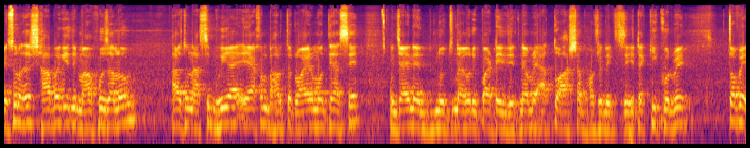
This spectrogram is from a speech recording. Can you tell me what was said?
একজন আছে শাহবাগী, যে মাহফুজ আলম, আর একজন আসিফ ভুইয়া, এ এখন ভারতের রয়ের মধ্যে আছে। জানি না নতুন নাগরিক পার্টি যেটা আমরা এত আশা ভরসা দেখছি এটা কি করবে। তবে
